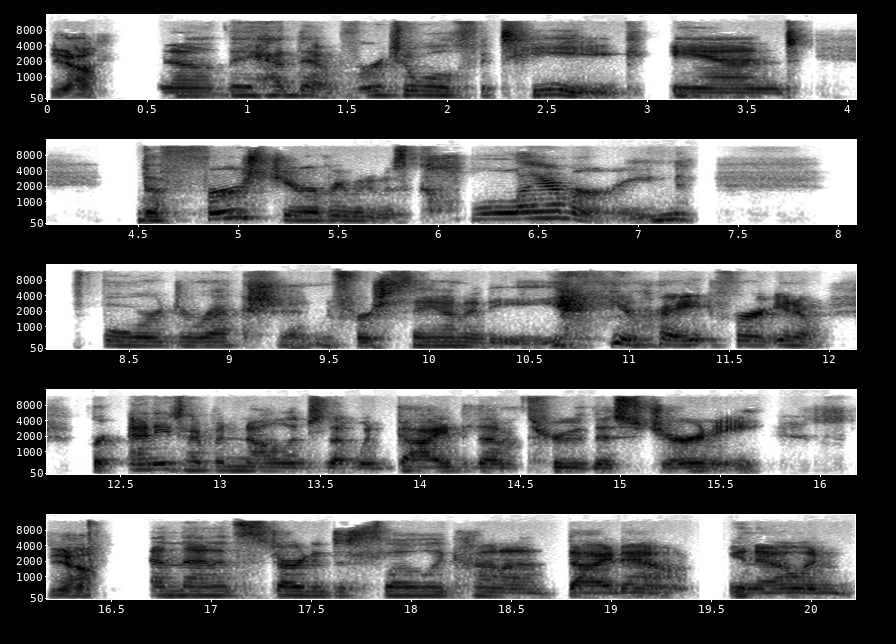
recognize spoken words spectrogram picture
Yeah. You know they had that virtual fatigue and the first year everybody was clamoring for direction for sanity right? For you know for any type of knowledge that would guide them through this journey. Yeah. And then it started to slowly kind of die down you know? And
